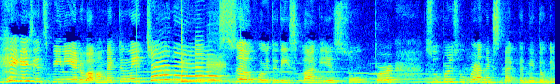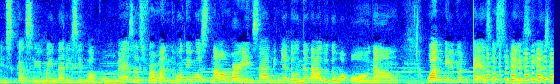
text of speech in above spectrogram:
Hey guys, it's Queenie and welcome back to my channel! So, for today's vlog is super, super, super unexpected nito guys. Kasi may na-receive akong message from anonymous number and sabi niya daw nanalo daw ako ng 1 million pesos guys. Yes, 1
